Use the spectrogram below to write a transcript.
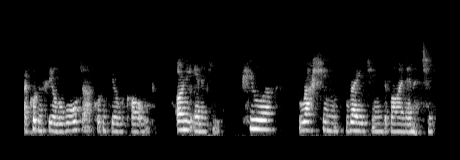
I couldn't feel the water, I couldn't feel the cold, only energy, pure, rushing, raging, divine energy.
